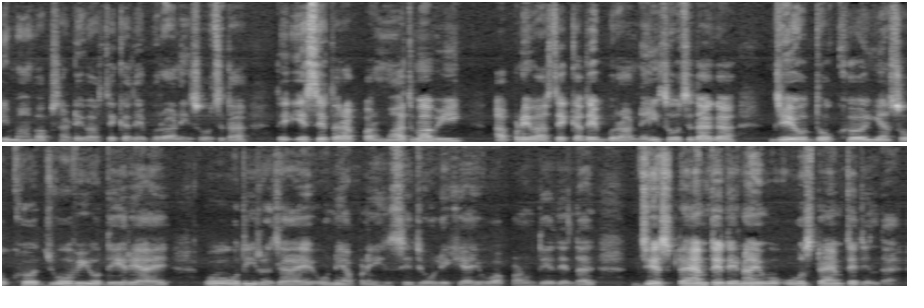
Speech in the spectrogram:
ਕਿ ਮਾਂ-ਬਾਪ ਸਾਡੇ ਵਾਸਤੇ ਕਦੇ ਬੁਰਾ ਨਹੀਂ ਸੋਚਦਾ ਤੇ ਇਸੇ ਤਰ੍ਹਾਂ ਪਰਮਾਤਮਾ ਵੀ ਆਪਣੇ ਵਾਸਤੇ ਕਦੇ ਬੁਰਾ ਨਹੀਂ ਸੋਚਦਾਗਾ। ਜੇ ਉਹ ਦੁੱਖ ਜਾਂ ਸੁੱਖ ਜੋ ਵੀ ਉਹ ਦੇ ਰਿਹਾ ਹੈ, ਉਹ ਉਹਦੀ ਰਜ਼ਾ ਹੈ, ਉਹਨੇ ਆਪਣੇ ਹਿੱਸੇ ਜੋ ਲਿਖਿਆ ਹੈ, ਉਹ ਆਪਾਂ ਨੂੰ ਦੇ ਦਿੰਦਾ ਹੈ। ਜਿਸ ਟਾਈਮ ਤੇ ਦੇਣਾ ਹੈ, ਉਹ ਉਸ ਟਾਈਮ ਤੇ ਦਿੰਦਾ ਹੈ।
